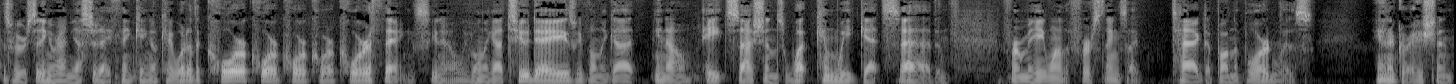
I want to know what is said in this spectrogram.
as we were sitting around yesterday thinking, okay, what are the core, core, core, core, core things? You know, we've only got two days, we've only got, you know, eight sessions. What can we get said? And for me, one of the first things I tagged up on the board was integration.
